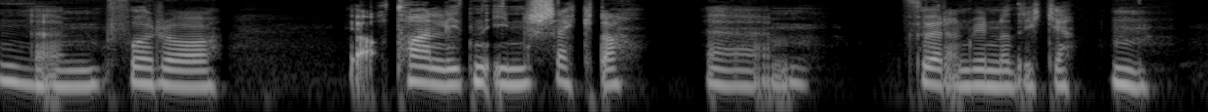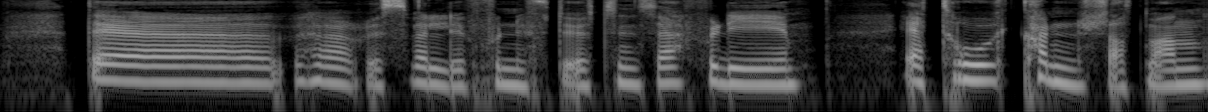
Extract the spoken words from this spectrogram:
Eh, for å ja, ta en liten innsjekk, da, um, før en begynner å drikke. Mm. Det høres veldig fornuftig ut, syns jeg, fordi jeg tror kanskje at man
